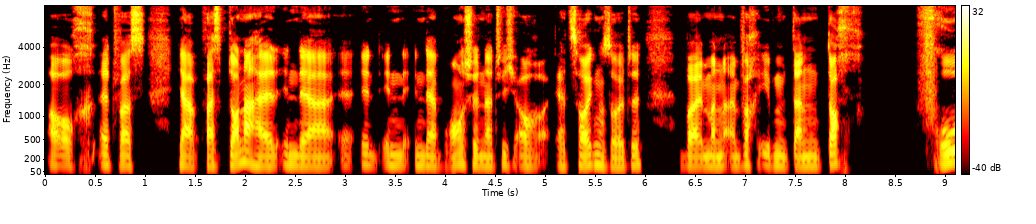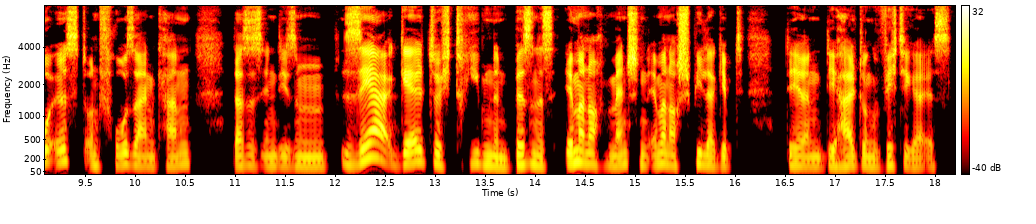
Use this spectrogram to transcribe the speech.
auch etwas, ja, was Donnerhall in der, äh, in, in, in der Branche natürlich auch erzeugen sollte, weil man einfach eben dann doch froh ist und froh sein kann, dass es in diesem sehr gelddurchtriebenen Business immer noch Menschen, immer noch Spieler gibt, deren die Haltung wichtiger ist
